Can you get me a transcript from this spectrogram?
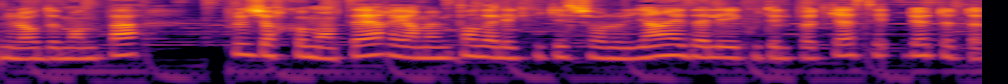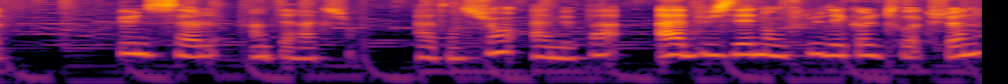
Ne leur demande pas plusieurs commentaires et en même temps d'aller cliquer sur le lien et d'aller écouter le podcast et top. Une seule interaction. Attention à ne pas abuser non plus des call to action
